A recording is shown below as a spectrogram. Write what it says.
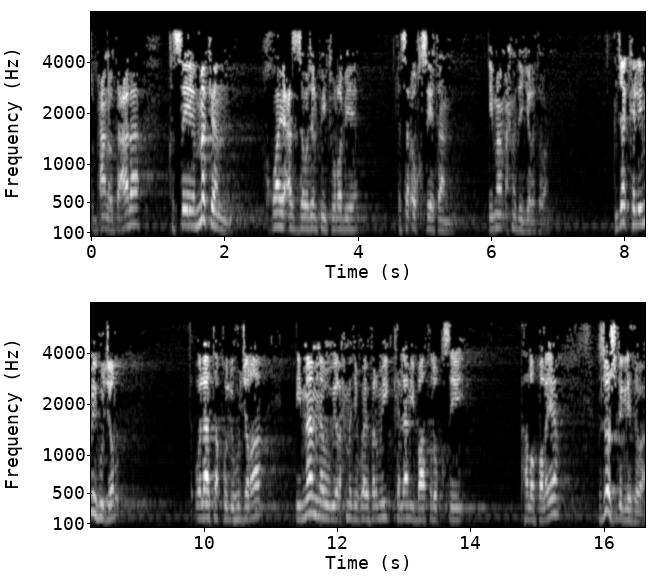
سبحانه وتعالى. قسەیە مەکەن خوای عز وجل پێی تو ڕەبێ لەسەر ئەو قسەیەتان ئیمام ئەحمەد دەگێڕێتەوە جا كلمة هجر. ولا تقول هجرا إمام نووي رحمة الله فرمي كلامي باطل وقصي. هلا فليا زوج دقريتوا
